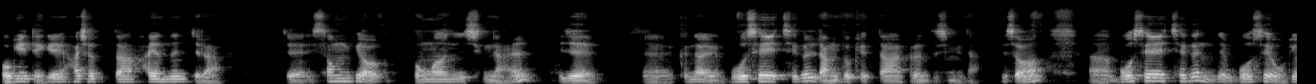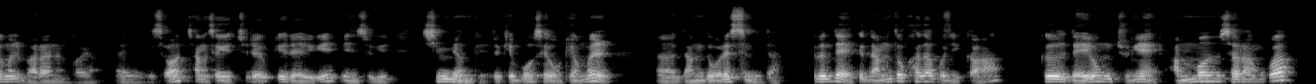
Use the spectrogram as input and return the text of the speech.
복이 되게 하셨다 하였는지라. 이제 성벽 봉헌식 날 이제 에, 그날 모세의 책을 낭독했다 그런 뜻입니다. 그래서 어, 모세의 책은 이제 모세 오경을 말하는 거예요. 예, 그래서 창세기, 출애굽기, 레위기, 민수기, 신명기 이렇게 모세 오경을 어, 낭독을 했습니다. 그런데 그 낭독하다 보니까 그 내용 중에 암몬 사람과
